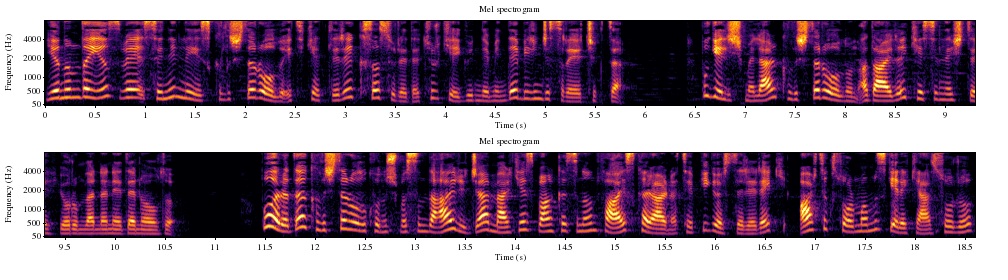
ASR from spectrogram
Yanındayız ve seninleyiz Kılıçdaroğlu etiketleri kısa sürede Türkiye gündeminde birinci sıraya çıktı. Bu gelişmeler Kılıçdaroğlu'nun adaylığı kesinleşti yorumlarına neden oldu. Bu arada Kılıçdaroğlu konuşmasında ayrıca Merkez Bankası'nın faiz kararına tepki göstererek artık sormamız gereken soru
